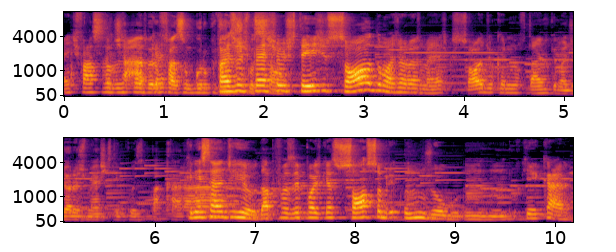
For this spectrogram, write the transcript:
a gente faça A gente um abre, faz um grupo de Faz um discussão. special stage só do Majora's Mask, só de Ocarina of Time. Porque Majora's Mask tem coisa pra caralho. Que nem Silent Hill, dá pra fazer podcast só sobre um jogo. Uhum. Porque, cara,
